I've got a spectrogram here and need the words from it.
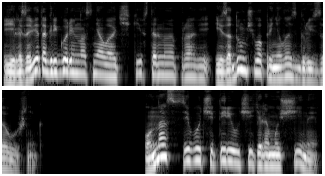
Елизавета Григорьевна сняла очки в стальной оправе и задумчиво принялась грызть заушник. У нас всего четыре учителя мужчины,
